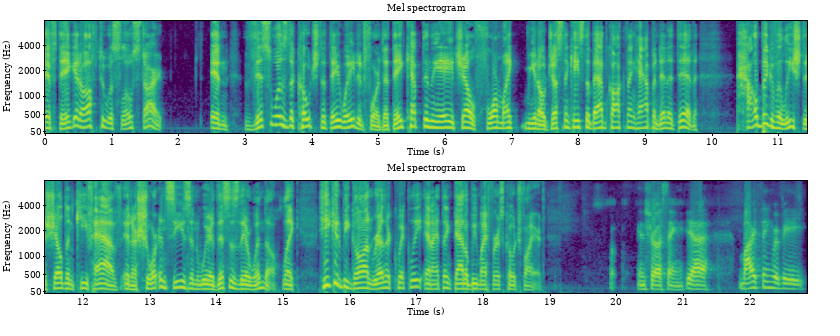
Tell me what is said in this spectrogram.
If they get off to a slow start, and this was the coach that they waited for, that they kept in the AHL for Mike, you know, just in case the Babcock thing happened, and it did how big of a leash does Sheldon Keefe have in a shortened season where this is their window? Like he could be gone rather quickly, and I think that'll be my first coach fired. Interesting. Yeah, my thing would be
